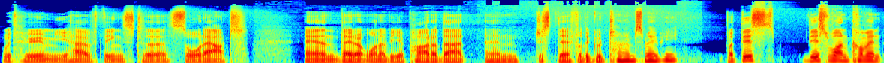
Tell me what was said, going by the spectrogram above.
with whom you have things to sort out and they don't want to be a part of that and just there for the good times maybe. But this this one comment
